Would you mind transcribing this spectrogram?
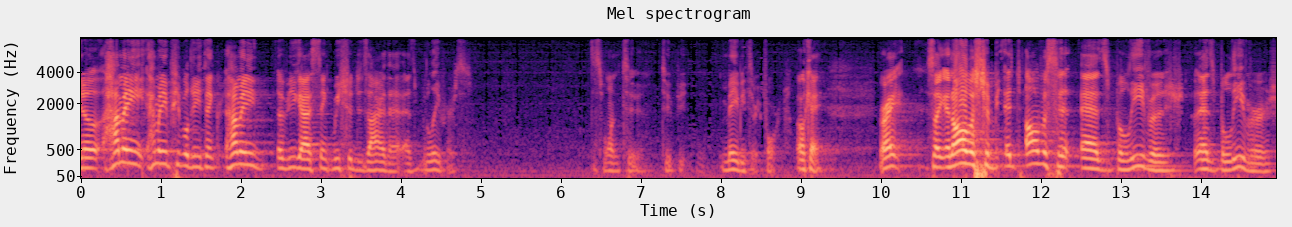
you know, how many, how many people do you think, how many of you guys think we should desire that as believers? Just one, two, two, maybe three, four. Okay. Right? It's like, and all of us should be, all of us as believers, as believers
